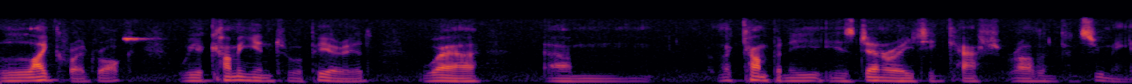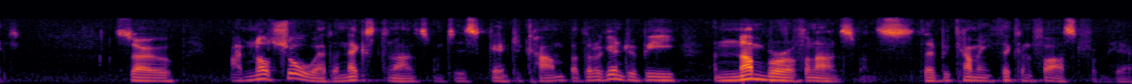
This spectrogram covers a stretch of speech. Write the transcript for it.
like Red Rock, we are coming into a period where um, the company is generating cash rather than consuming it. So I'm not sure where the next announcement is going to come, but there are going to be a number of announcements. They're becoming thick and fast from here.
